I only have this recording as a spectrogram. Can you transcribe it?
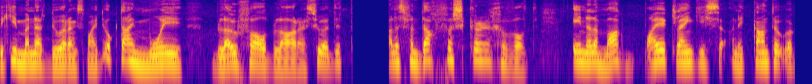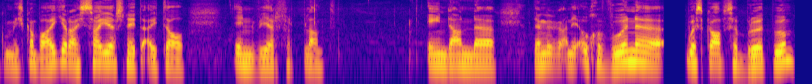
bietjie minder dorings, maar hy het ook daai mooi blou valblare. So dit alles vandag verskriklik gewild en hulle maak baie kleintjies aan die kante ook. Mense kan baie keer daai seiers net uithaal en weer verplant. En dan uh, dink ek aan die ou gewone Oos-Kaapse broodboom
